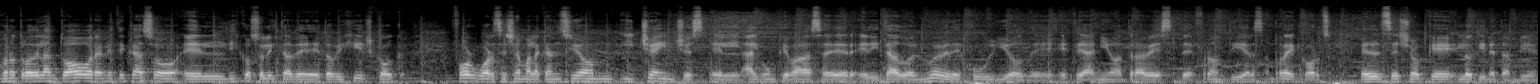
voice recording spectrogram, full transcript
Con otro adelanto ahora, en este caso el disco solista de Toby Hitchcock. Forward se llama la canción y Changes, el álbum que va a ser editado el 9 de julio de este año a través de Frontiers Records, el sello que lo tiene también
